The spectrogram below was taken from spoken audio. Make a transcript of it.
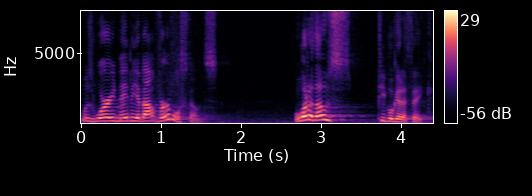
was worried maybe about verbal stones. What are those people going to think?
